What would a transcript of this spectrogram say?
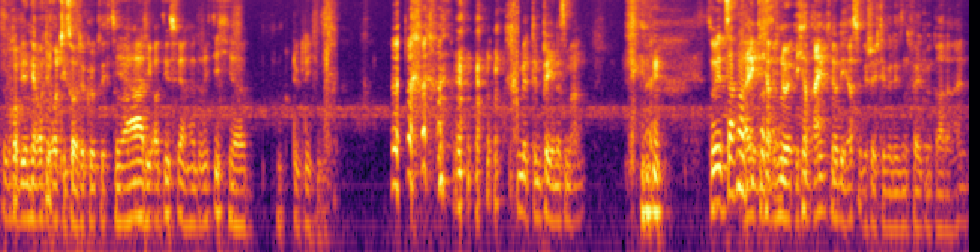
Wir probieren hier auch die Ottis heute glücklich zu machen. Ja, die Ottis werden halt richtig hier glücklich. Mit dem Penismann. So, jetzt sag mal, Eigentlich habe ich nur, ich habe eigentlich nur die erste Geschichte gelesen, fällt mir gerade ein.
